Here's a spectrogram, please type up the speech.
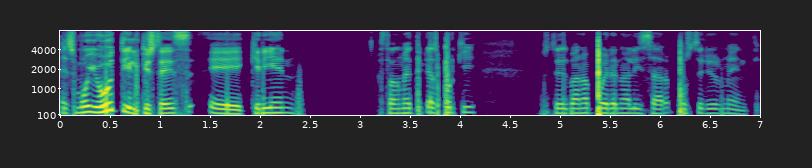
es muy útil que ustedes eh, críen estas métricas porque ustedes van a poder analizar posteriormente.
